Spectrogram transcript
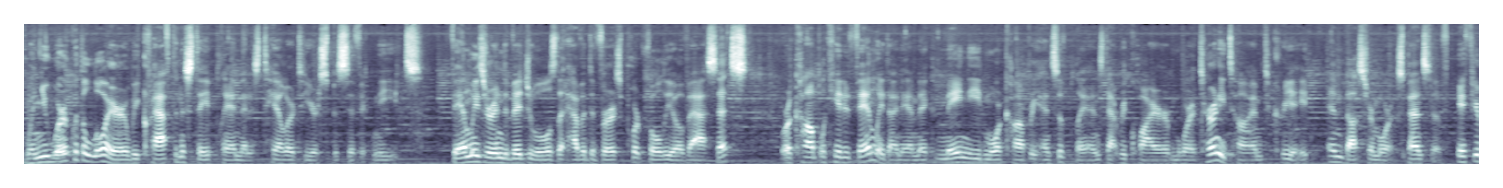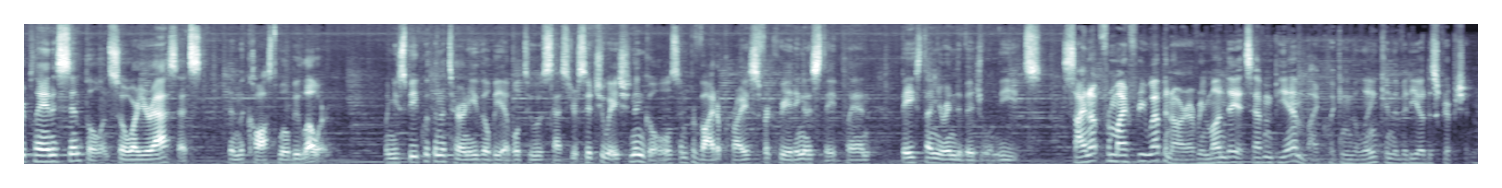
When you work with a lawyer, we craft an estate plan that is tailored to your specific needs. Families or individuals that have a diverse portfolio of assets or a complicated family dynamic may need more comprehensive plans that require more attorney time to create and thus are more expensive. If your plan is simple and so are your assets, then the cost will be lower. When you speak with an attorney, they'll be able to assess your situation and goals and provide a price for creating an estate plan based on your individual needs. Sign up for my free webinar every Monday at 7 p.m. by clicking the link in the video description.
